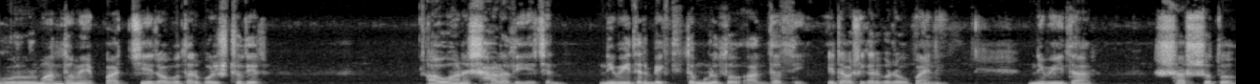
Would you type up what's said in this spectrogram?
গুরুর মাধ্যমে প্রাচ্যের অবতার বরিষ্ঠদের আহ্বানে সাড়া দিয়েছেন। নিবেদিতার ব্যক্তিত্ব মূলত আধ্যাত্মিক, এটা অস্বীকার করার উপায় নেই। নিবেদিতার শাশ্বত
